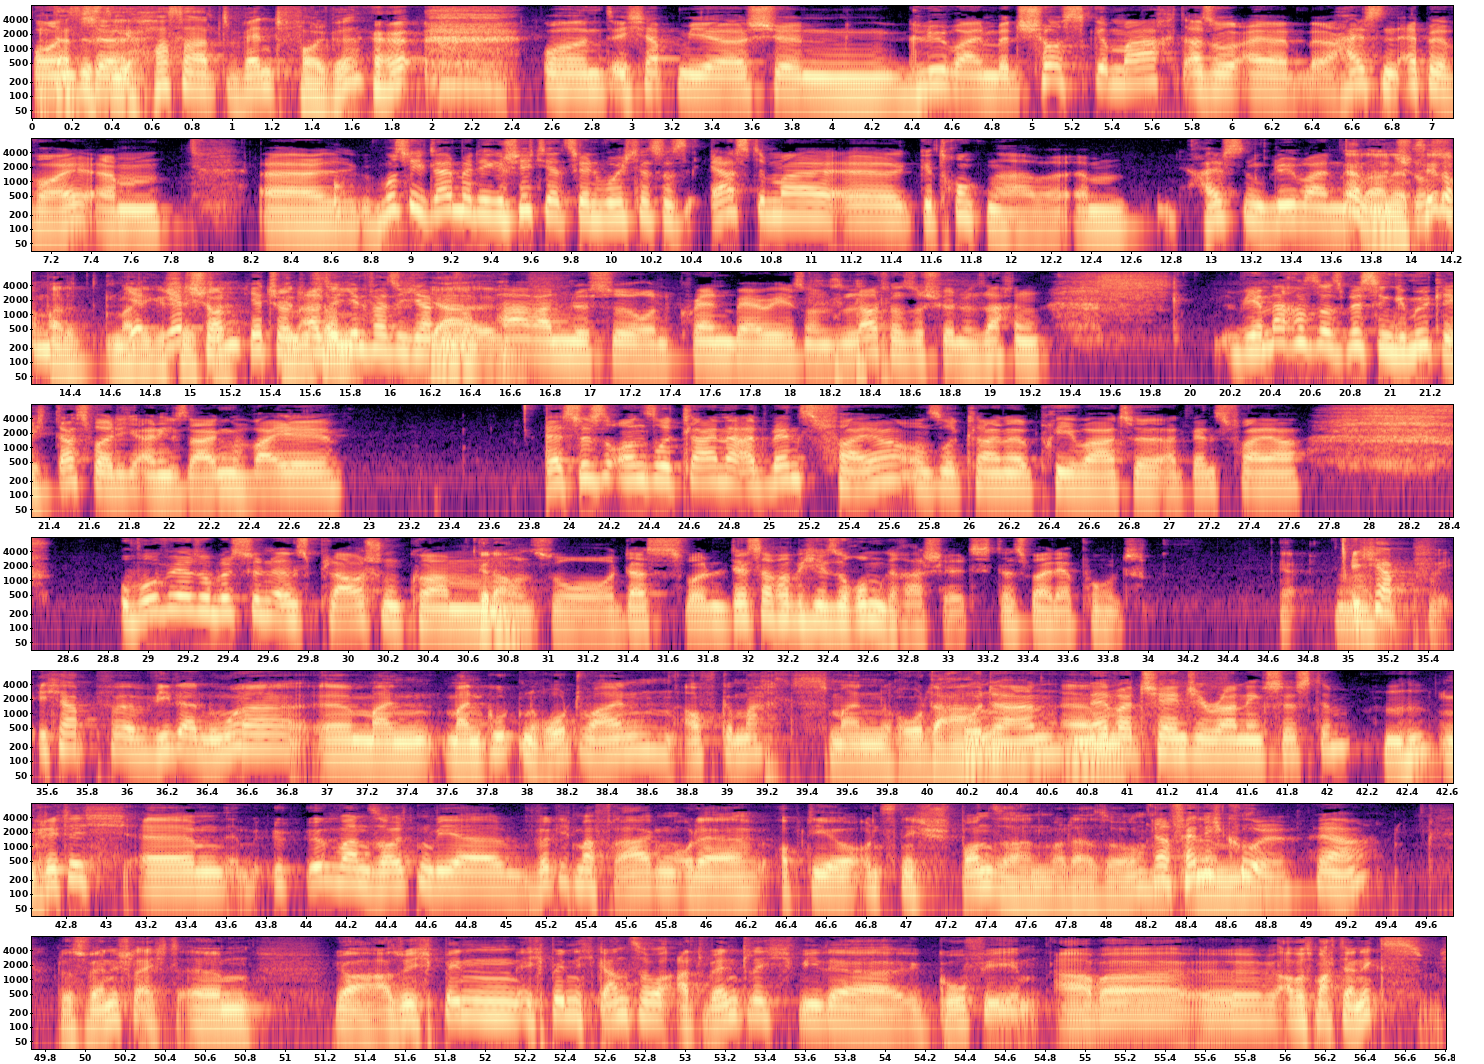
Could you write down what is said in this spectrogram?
Und, das ist äh, die Hossard-Wendt-Folge. Und ich habe mir schön Glühwein mit Schuss gemacht, also äh, heißen Appleboy. Ähm, äh, muss ich gleich mal die Geschichte erzählen, wo ich das das erste Mal äh, getrunken habe. Ähm, heißen Glühwein Ja, dann mit erzähl Schuss. doch mal, mal Ja, die Geschichte. Jetzt schon, jetzt schon. Also schon- jedenfalls, ich habe ja, so Paranüsse und Cranberries und so lauter so schöne Sachen. Wir machen es uns ein bisschen gemütlich, das wollte ich eigentlich sagen, weil es ist unsere kleine Adventsfeier, unsere kleine private Adventsfeier, wo wir so ein bisschen ins Plauschen kommen Genau. und so. Das, und deshalb habe ich hier so rumgeraschelt. Das war der Punkt. Ja. Ich habe ich hab äh, wieder nur äh, meinen meinen guten Rotwein aufgemacht, meinen Rodan. Rodan, Ähm, never change a running system. Mhm. Richtig. Ähm, irgendwann sollten wir wirklich mal fragen, oder ob die uns nicht sponsern oder so. Ja, fände ich Ähm, cool, ja. Das wäre nicht schlecht. Ähm, ja, also ich bin, ich bin nicht ganz so adventlich wie der Gofi, aber, äh, aber es macht ja nichts.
